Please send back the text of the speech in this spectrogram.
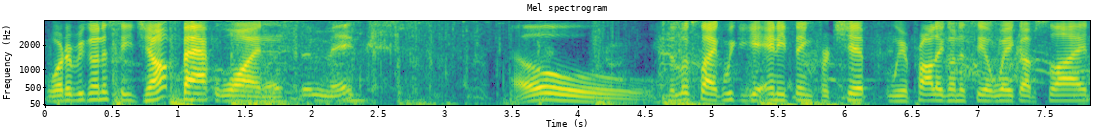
What are we going to see? Jump back one. That's the mix. Oh. It looks like we could get anything for Chip. We're probably going to see a wake up slide.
